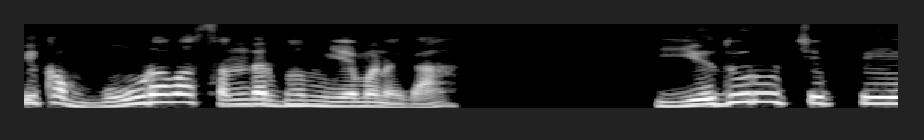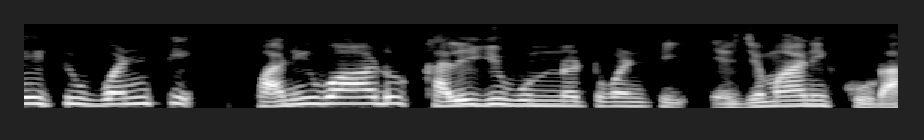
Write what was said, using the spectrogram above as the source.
ఇక మూడవ సందర్భం ఏమనగా ఎదురు చెప్పేటువంటి పనివాడు కలిగి ఉన్నటువంటి యజమాని కూడా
